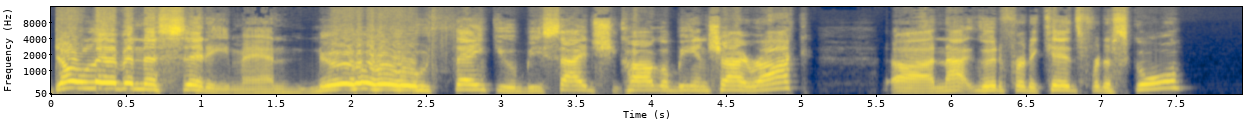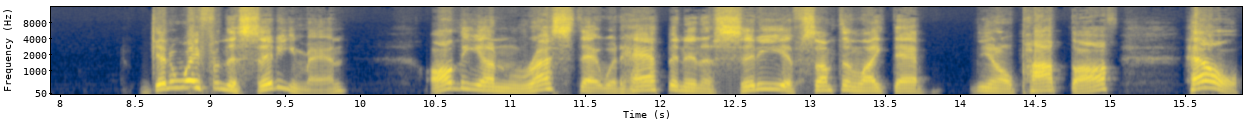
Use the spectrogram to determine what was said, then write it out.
don't live in the city, man. No, thank you. Besides Chicago being Chiraq, uh, not good for the kids for the school. Get away from the city, man. All the unrest that would happen in a city if something like that, you know, popped off. Hell,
